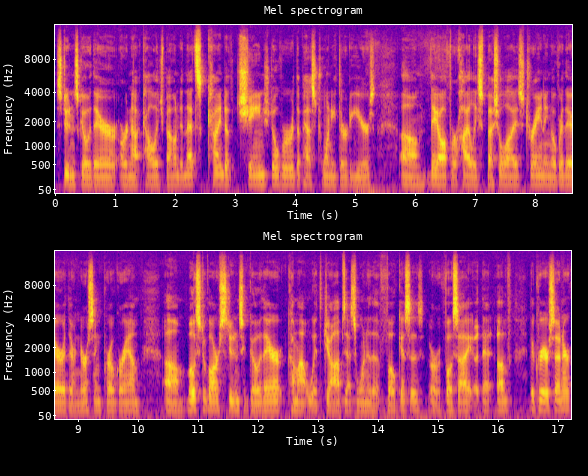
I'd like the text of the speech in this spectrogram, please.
students go there are not college bound, and that's kind of changed over the past 20, 30 years. Um, they offer highly specialized training over there, their nursing program. Um, most of our students who go there come out with jobs. That's one of the focuses or foci of the Career Center.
